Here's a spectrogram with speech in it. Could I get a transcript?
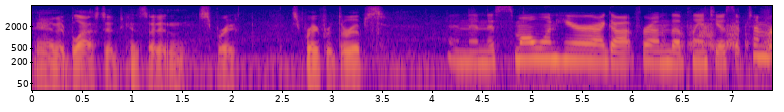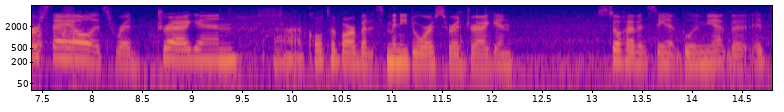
and it blasted because I didn't spray spray for thrips. And then this small one here I got from the Plantio September sale. It's Red Dragon uh, cultivar, but it's Mini Doris Red Dragon. Still haven't seen it bloom yet, but it's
